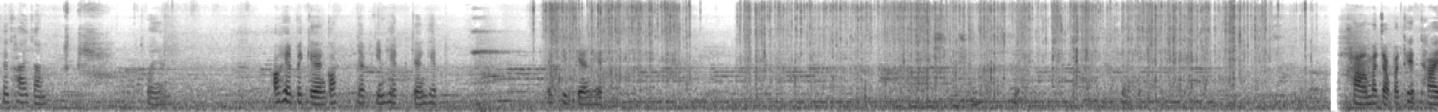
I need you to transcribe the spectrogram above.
คล้ายๆกันตัวย่างนี้เอาเห็ดไปแกงก่อนอยากกินเห็ดแกงเห็ดอยากกินแกงเห็ดขามาจากประเทศไทย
